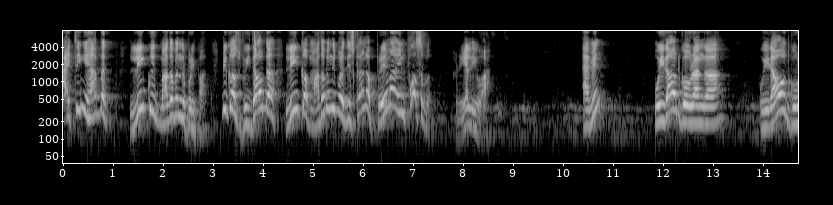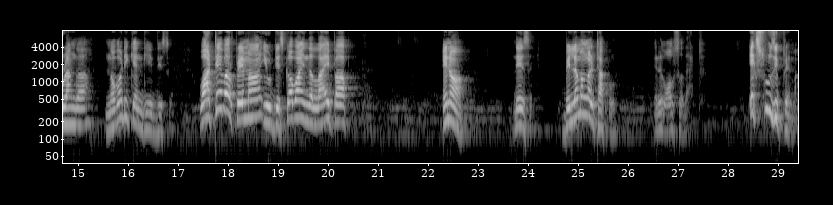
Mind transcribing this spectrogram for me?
I think you have the link with Madhavendra Puripad. Because without the link of Madhavendra this kind of prema impossible. Really you are. I mean, without Gauranga, without Gauranga, Nobody can give this. Whatever prema you discover in the life of, you know, this Bilvamangal Thakur, it is also that. Exclusive prema.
